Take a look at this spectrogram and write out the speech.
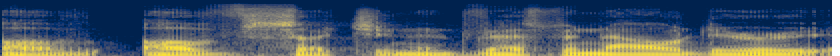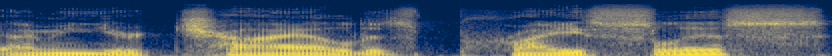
of of such an investment. Now, there, I mean, your child is priceless,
